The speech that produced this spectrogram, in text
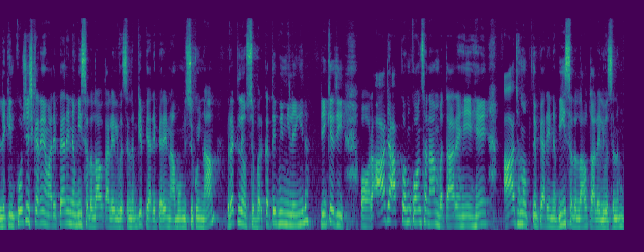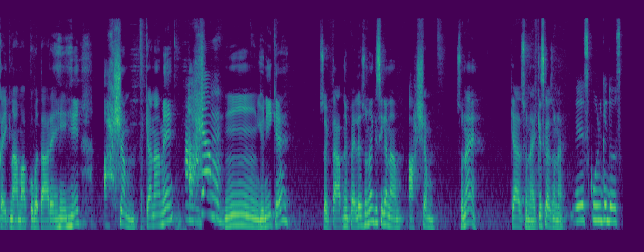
लेकिन कोशिश करें हमारे प्यारे नबी सल्लल्लाहु अलैहि वसल्लम के प्यारे प्यारे नामों में से कोई नाम रख लें, उससे बरकतें भी मिलेंगी ना। ठीक है जी? और आज आपको हम कौन सा नाम बता रहे हैं? आज हम अपने प्यारे नबी सल्लल्लाहु अलैहि वसल्लम का एक नाम आपको बता रहे हैं। आशम क्या नाम है? आशम हम्म यूनिक है। हो सकता आपने पहले सुना किसी का नाम? आशम सुना है? क्या सुना है? किसका सुना है? मेरे स्कूल के दोस्त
